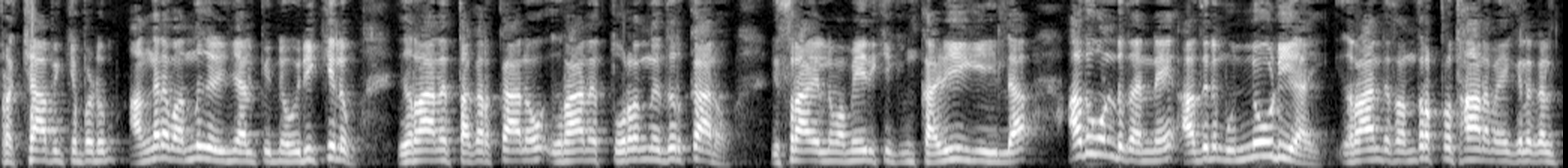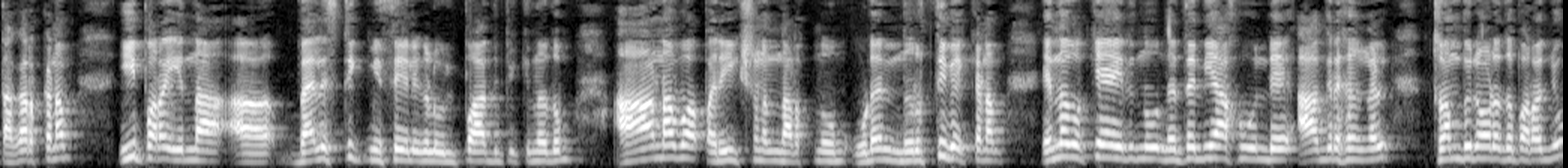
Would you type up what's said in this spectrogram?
പ്രഖ്യാപിക്കപ്പെടും. അങ്ങനെ വന്നു കഴിഞ്ഞാൽ പിന്നെ ഒരിക്കലും ഇറാനെ തകർക്കാനോ ഇറാനെ തുറന്നെതിർക്കാനോ ഇസ്രായേലിനും അമേരിക്കയ്ക്കും കഴിയുകയില്ല. അതുകൊണ്ട് തന്നെ അതിന് മുന്നോടിയായി ഇറാന്റെ തന്ത്രപ്രധാന മേഖലകൾ തകർക്കണം. ഈ പറയുന്ന ബാലിസ്റ്റിക് മിസൈലുകൾ ഉൽപ്പാദിപ്പിക്കുന്നതും ആണവ പരീക്ഷണം നടത്തുന്നതും ഉടൻ നിർത്തിവെക്കണം എന്നതൊക്കെയായിരുന്നു നെതന്യാഹുവിന്റെ ആഗ്രഹങ്ങൾ. ട്രംപിനോടത് പറഞ്ഞു.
